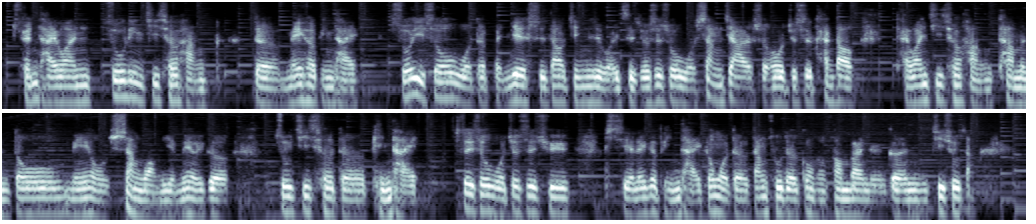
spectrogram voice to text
全台湾租赁机车行的媒合平台。所以说，我的本业时到今日为止，就是说我上架的时候，就是看到台湾机车行他们都没有上网，也没有一个租机车的平台，所以说我就是去写了一个平台，跟我的当初的共同创办人跟技术长，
